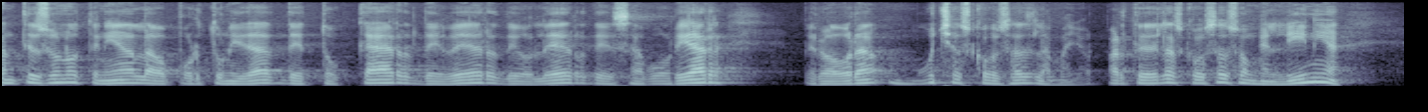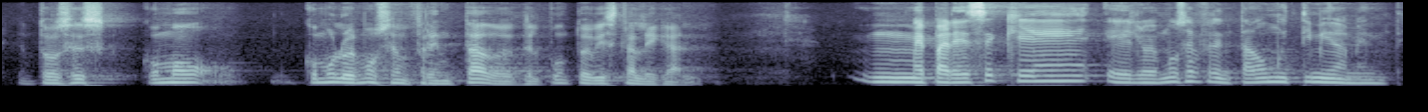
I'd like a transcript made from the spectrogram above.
Antes uno tenía la oportunidad de tocar, de ver, de oler, de saborear, pero ahora muchas cosas, la mayor parte de las cosas son en línea. Entonces, ¿cómo, cómo lo hemos enfrentado desde el punto de vista legal? Me parece que eh, lo hemos enfrentado muy tímidamente.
